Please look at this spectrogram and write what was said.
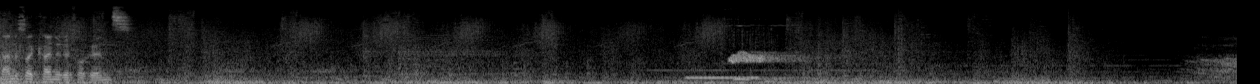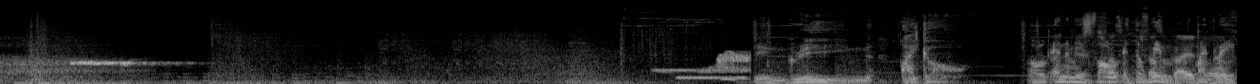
Dann ist halt keine Referenz. The ich so geil drauf. blade.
